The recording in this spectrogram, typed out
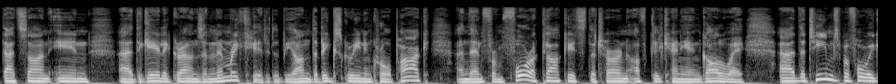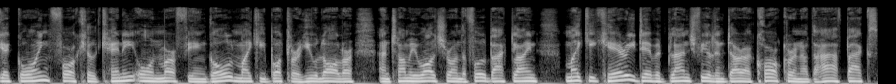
That's on in uh, the Gaelic grounds in Limerick. It'll be on the big screen in Croke Park, and then from four o'clock it's the turn of Kilkenny and Galway. Uh, the teams before we get going for Kilkenny: Eoin Murphy in goal, Mikey Butler, Huw Lawlor, and Tommy Walsh on the full back line. Mikey Carey, David Blanchfield, and Darragh Corcoran are the halfbacks,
